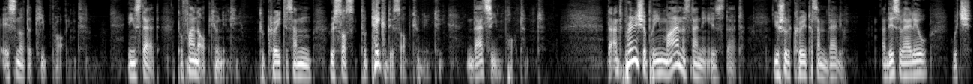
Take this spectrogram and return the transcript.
is not a key point. Instead, to find opportunity to create some resource to take this opportunity. That's important. The entrepreneurship, in my understanding, is that you should create some value. And this value, which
